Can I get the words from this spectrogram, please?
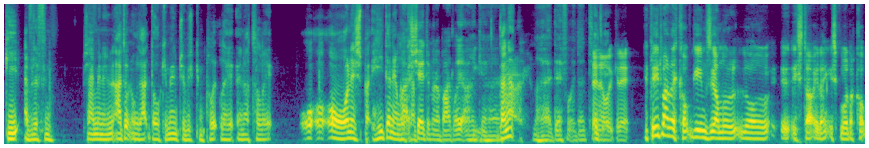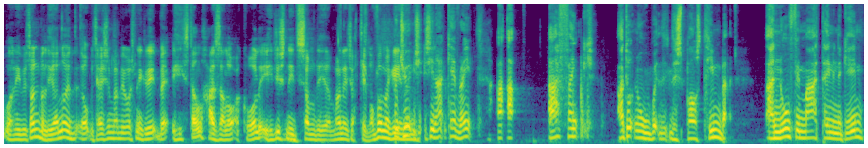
get everything. So, I mean, I don't know, that documentary was completely and utterly o- o- honest, but he didn't look That at shed him in a bad light, I think. Uh, Didn't it? No, it definitely did. Didn't look great. He played one of the cup games there, no, no, he started, I think he scored a couple and he was unbelievable. I know the opposition maybe wasn't great, but he still has a lot of quality. He just needs somebody, a manager, to love him again. But you, see that, Kev, right? I, I, I think, I don't know what the, the Spurs team, but I know from my time in the game,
